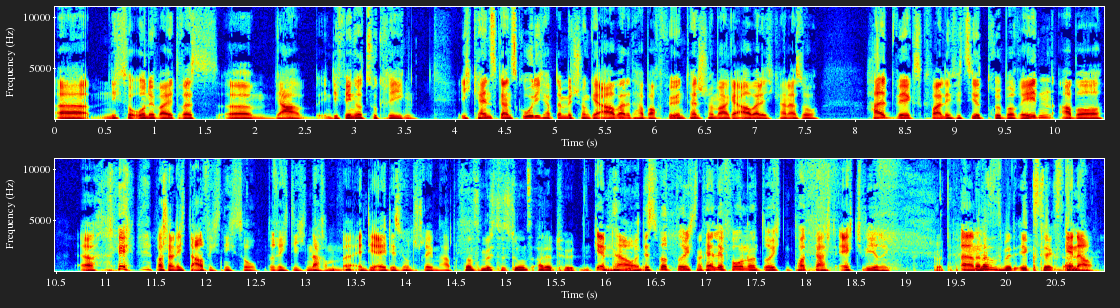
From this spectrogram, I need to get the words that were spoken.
äh, nicht so ohne weiteres ähm, ja, in die Finger zu kriegen. Ich kenne es ganz gut, ich habe damit schon gearbeitet, habe auch für Intentional mal gearbeitet. Ich kann also halbwegs qualifiziert drüber reden, aber äh, wahrscheinlich darf ich es nicht so richtig nach dem äh, NDA, das ich unterschrieben habe. Sonst müsstest du uns alle töten. Genau, das wird durchs Telefon und durch den Podcast echt schwierig. Gut. Ähm, Dann lass uns mit Xtext Genau. Anfangen.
